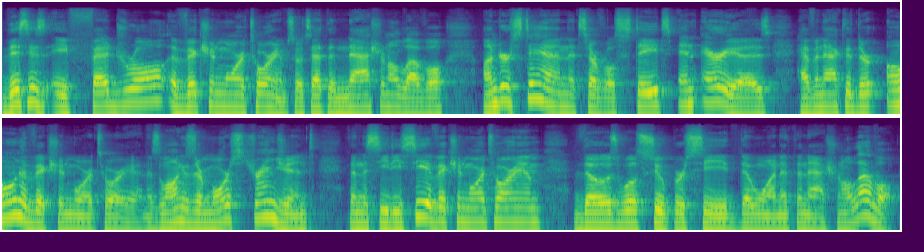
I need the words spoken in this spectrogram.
this is a federal eviction moratorium. So it's at the national level. Understand that several states and areas have enacted their own eviction moratoria. And as long as they're more stringent than the CDC eviction moratorium, those will supersede the one at the national level.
